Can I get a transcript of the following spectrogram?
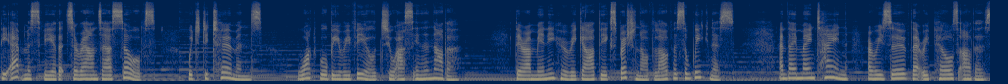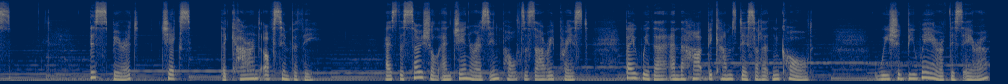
the atmosphere that surrounds ourselves, which determines what will be revealed to us in another. There are many who regard the expression of love as a weakness, and they maintain a reserve that repels others. This spirit checks the current of sympathy. As the social and generous impulses are repressed, they wither and the heart becomes desolate and cold. We should beware of this error.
